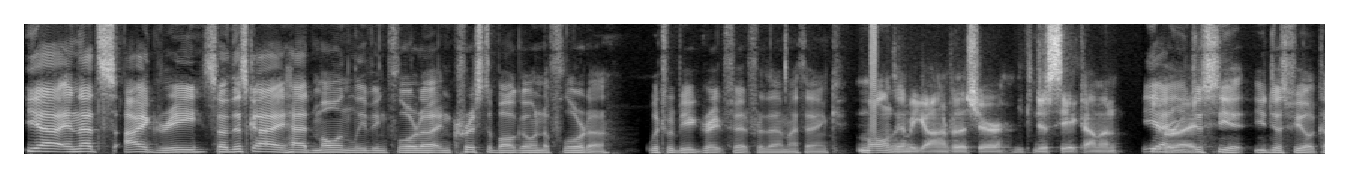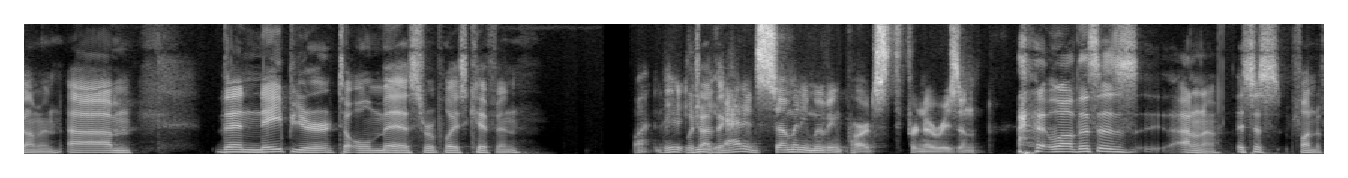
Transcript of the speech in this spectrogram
Yeah, and that's I agree. So this guy had Mullen leaving Florida and Cristobal going to Florida, which would be a great fit for them, I think. Mullen's gonna be gone for this year. You can just see it coming. Yeah, You're you just see it. You just feel it coming. Um, then Napier to Ole Miss to replace Kiffin. What? They- which I think- added so many moving parts for no reason. well, this is I don't know. It's just fun to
